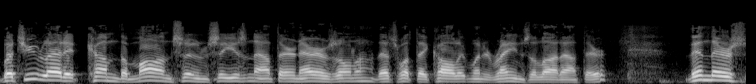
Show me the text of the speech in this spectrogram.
But you let it come the monsoon season out there in Arizona, that's what they call it when it rains a lot out there. Then there's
